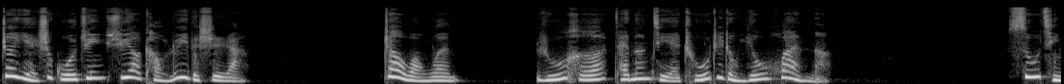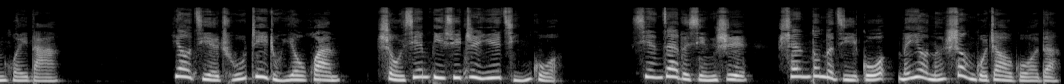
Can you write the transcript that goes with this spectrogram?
这也是国君需要考虑的事啊。”赵王问。如何才能解除这种忧患呢？苏秦回答：“要解除这种忧患，首先必须制约秦国。现在的形势，山东的几国没有能胜过赵国的。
